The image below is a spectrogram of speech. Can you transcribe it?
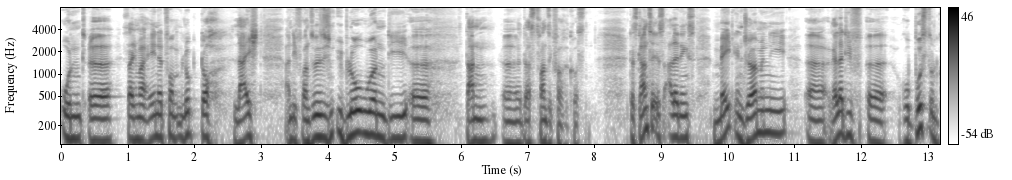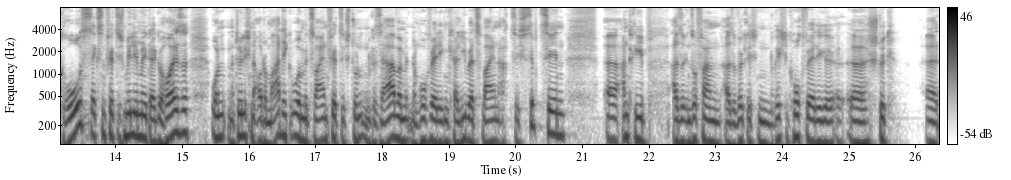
und, äh, sag ich mal, erinnert vom Look doch leicht an die französischen Hublot-Uhren, die äh, dann äh, das 20-fache kosten. Das Ganze ist allerdings made in Germany, äh, relativ äh, robust und groß, 46 mm Gehäuse und natürlich eine Automatikuhr mit 42 Stunden Reserve mit einem hochwertigen Kaliber 8217 äh, Antrieb. Also insofern also wirklich ein richtig hochwertiges äh, Stück äh,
